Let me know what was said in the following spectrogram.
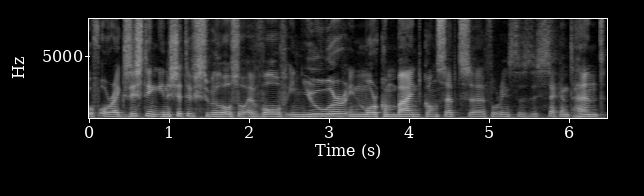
of our existing initiatives will also evolve in newer, in more combined concepts. Uh, for instance, the second-hand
